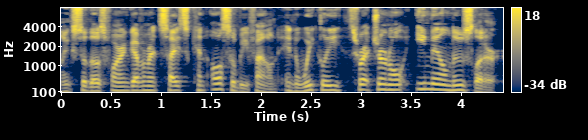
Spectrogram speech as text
Links to those foreign government sites can also be found in the weekly Threat Journal email newsletter.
